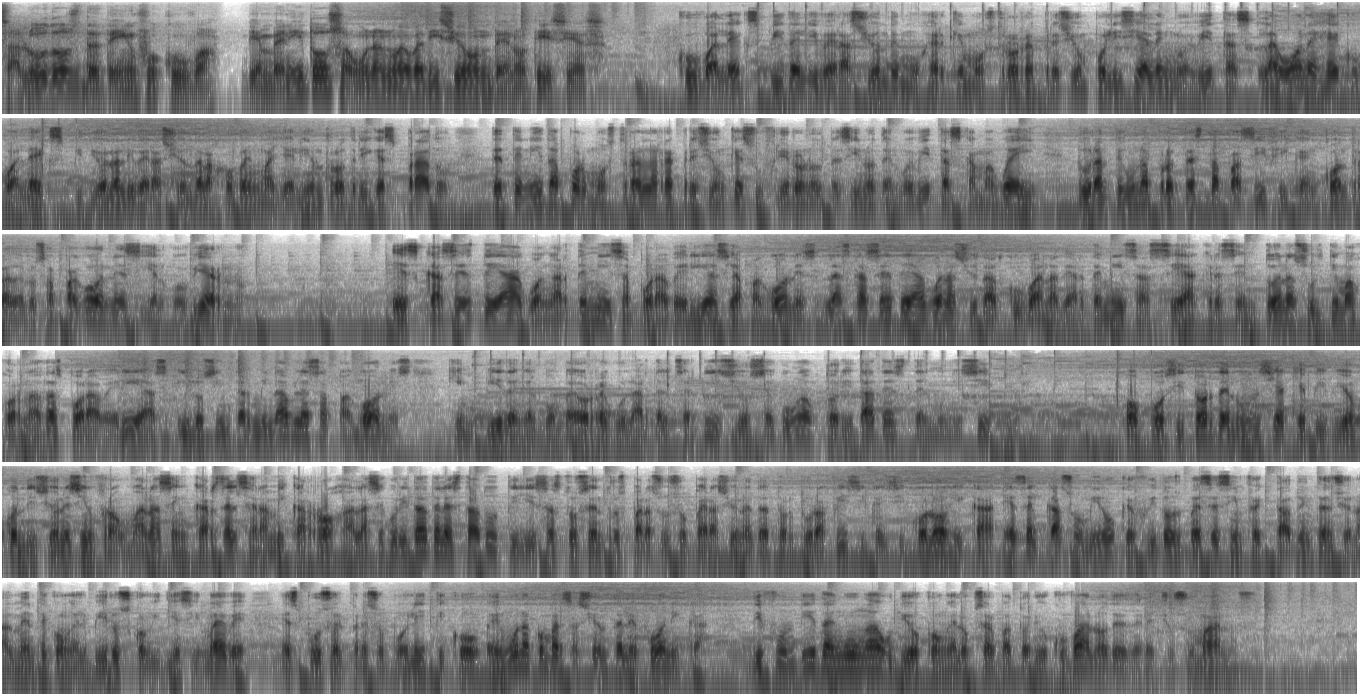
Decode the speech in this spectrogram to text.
Saludos desde InfoCuba. Bienvenidos a una nueva edición de Noticias. Cubalex pide liberación de mujer que mostró represión policial en Nuevitas. La ONG Cubalex pidió la liberación de la joven Mayelín Rodríguez Prado, detenida por mostrar la represión que sufrieron los vecinos de Nuevitas, Camagüey, durante una protesta pacífica en contra de los apagones y el gobierno. Escasez de agua en Artemisa por averías y apagones. La escasez de agua en la ciudad cubana de Artemisa se acrecentó en las últimas jornadas por averías y los interminables apagones que impiden el bombeo regular del servicio según autoridades del municipio. Opositor denuncia que vivió en condiciones infrahumanas en cárcel Cerámica Roja. La seguridad del Estado utiliza estos centros para sus operaciones de tortura física y psicológica. Es el caso mío que fui dos veces infectado intencionalmente con el virus COVID-19, expuso el preso político en una conversación telefónica difundida en un audio con el Observatorio Cubano de Derechos Humanos.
